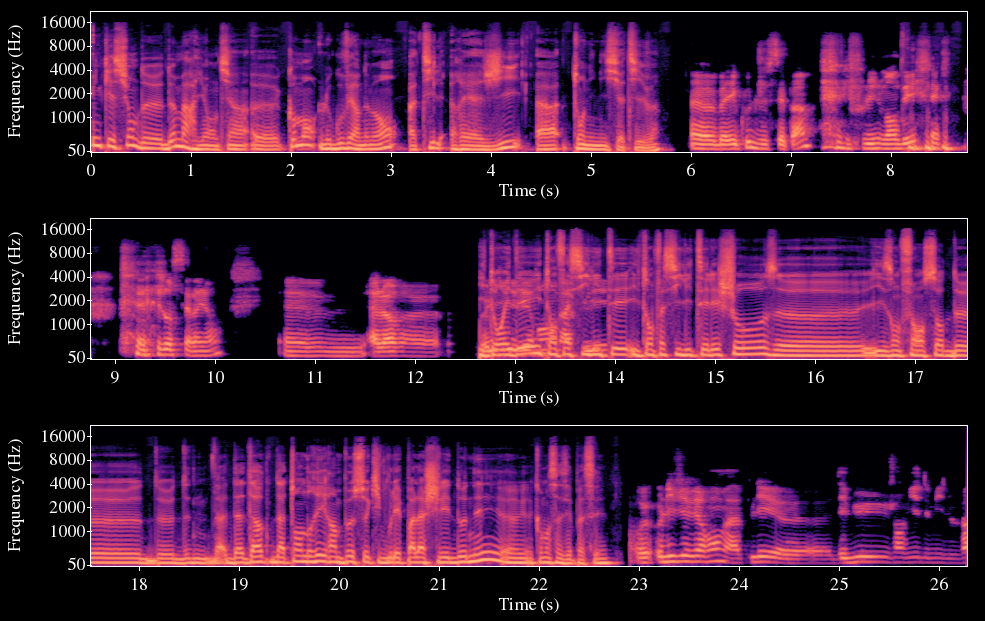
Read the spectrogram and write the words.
Une question de, de Marion, tiens, comment le gouvernement a-t-il réagi à ton initiative? Bah écoute, je sais pas, il faut lui demander, j'en sais rien. Euh, alors, euh, ils t'ont aidé, ils t'ont facilité, ils t'ont facilité les choses. Euh, ils ont fait en sorte de, d'attendrir un peu ceux qui voulaient pas lâcher les données. comment ça s'est passé? Olivier Véran m'a appelé début janvier 2020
